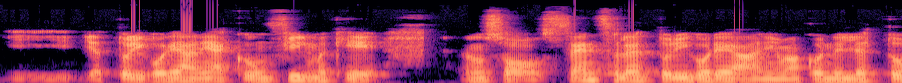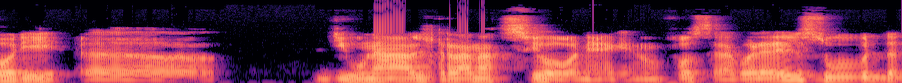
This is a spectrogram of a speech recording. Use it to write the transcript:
di, di, attori coreani, ecco, è un film che, non so, senza gli attori coreani, ma con degli attori uh, di un'altra nazione, che non fosse la Corea del Sud,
